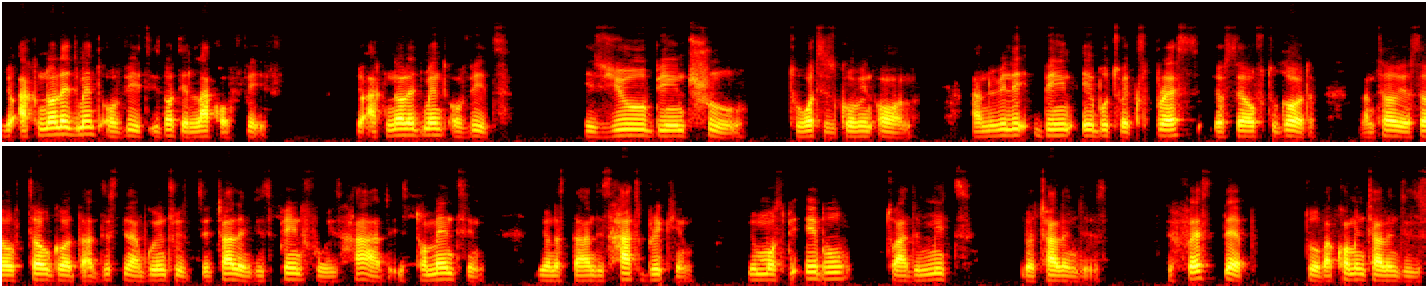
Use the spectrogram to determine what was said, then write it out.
your acknowledgement of it is not a lack of faith. Your acknowledgement of it is you being true to what is going on and really being able to express yourself to God and tell yourself, tell God that this thing I'm going through is a challenge, it's painful, it's hard, it's tormenting. You understand? It's heartbreaking. You must be able to admit your challenges. The first step to overcoming challenges is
